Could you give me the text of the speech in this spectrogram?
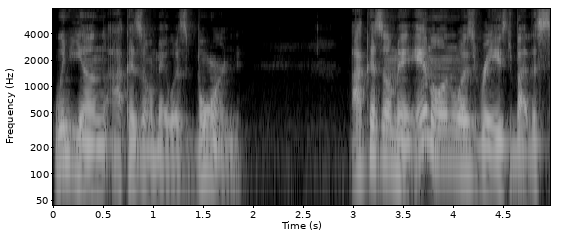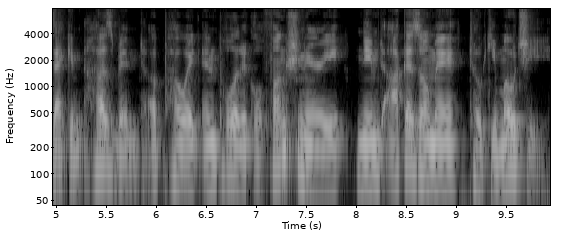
when young Akazome was born. Akazome Emon was raised by the second husband, a poet and political functionary named Akazome Tokimochi.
